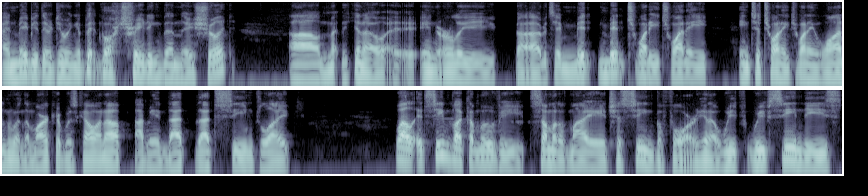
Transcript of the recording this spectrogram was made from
and maybe they're doing a bit more trading than they should. Um, you know, in early, uh, I would say mid mid 2020 into 2021, when the market was going up. I mean, that that seemed like, well, it seemed like a movie someone of my age has seen before. You know, we've we've seen these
